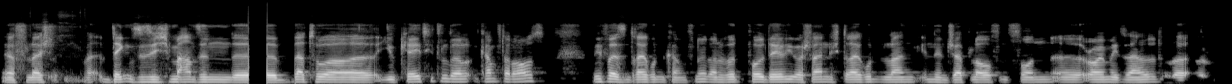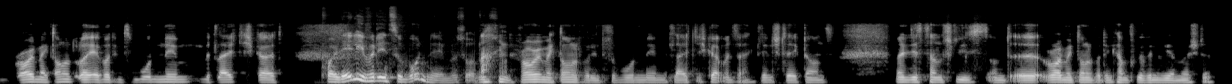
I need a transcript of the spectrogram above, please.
Ja, vielleicht denken sie sich, machen sie einen äh, Bellator UK-Titelkampf daraus. Auf jeden Fall ist es ein Drei-Runden-Kampf, ne? Dann wird Paul Daly wahrscheinlich drei Runden lang in den Jab laufen von äh, Roy McDonald oder äh, Roy McDonald oder er wird ihn zu Boden nehmen mit Leichtigkeit. Paul Daly würde ihn zu Boden nehmen. Ist so. Nein, Rory McDonald wird ihn zu Boden nehmen mit Leichtigkeit mit seinen Clinch-Takedowns, wenn er die Distanz schließt und äh, Rory McDonald wird den Kampf gewinnen, wie er möchte.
